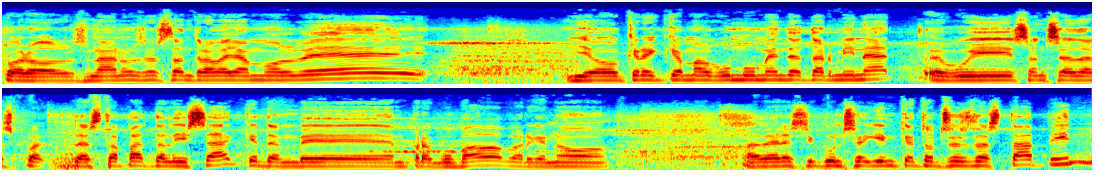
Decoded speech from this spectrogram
però els nanos estan treballant molt bé. Jo crec que en algun moment determinat avui se'ns ha destapat l'Isaac, que també em preocupava perquè no... A veure si aconseguim que tots es destapin,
